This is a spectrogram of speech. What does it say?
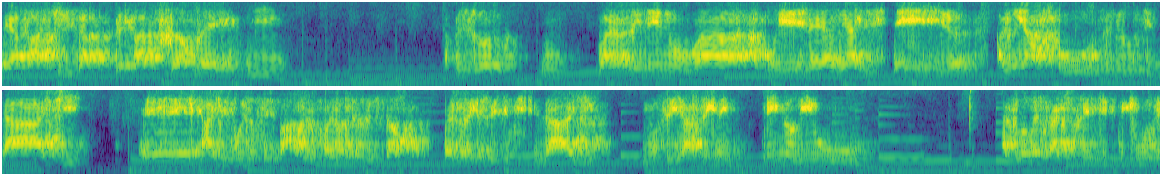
é a parte da preparação, né? Que a pessoa vai aprendendo a, a correr, né? A ganhar resistência, a ganhar força, velocidade. É, aí depois você passa, faz uma transição, vai para a especificidade e você já treina, treina ali o, a quilometragem específica que você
